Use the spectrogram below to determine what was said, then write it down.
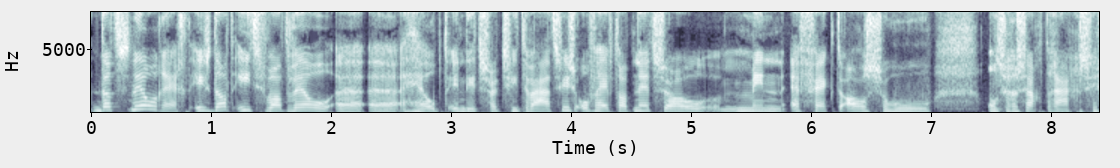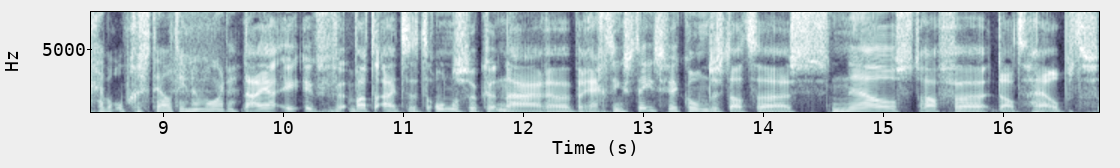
dat snelrecht, is dat iets wat wel uh, helpt in dit soort situaties? Of heeft dat net zo min effect als hoe onze gezagdragers zich hebben opgesteld in hun woorden? Nou ja, ik, wat uit het onderzoek naar berechting steeds weer komt, is dat snel straffen dat helpt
